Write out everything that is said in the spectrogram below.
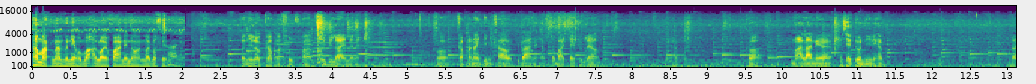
ถ้าหมักนานกว่านี้ผมว่าอร่อยกว่าแน่นอนร้อยเปอร์เซ็นต์ใช่ตอนนี้เรากลับมาสู่ความสิวิไลแล้วนะครับผมก็กลับมานั่งกินข้าวที่บ้านนะครับ สบายใจสุดแล้วนะครับผมก็หมาล่าเนื้อไม่ใช่ตัวนี้นะครับเรา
